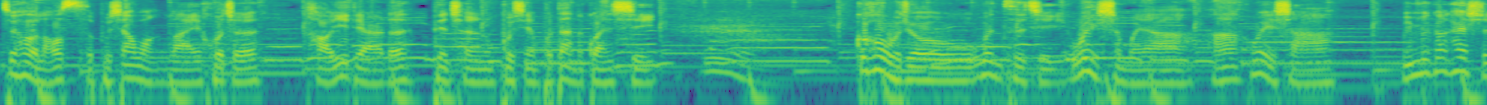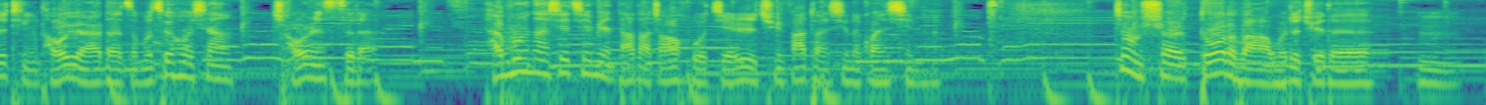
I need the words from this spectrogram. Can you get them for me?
最后老死不相往来，或者好一点的变成不咸不淡的关系。过后我就问自己，为什么呀？啊，为啥？明明刚开始挺投缘的，怎么最后像仇人似的？还不如那些见面打打招呼、节日群发短信的关系呢。这种事儿多了吧，我就觉得，嗯，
